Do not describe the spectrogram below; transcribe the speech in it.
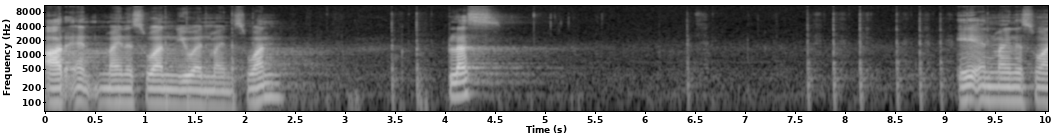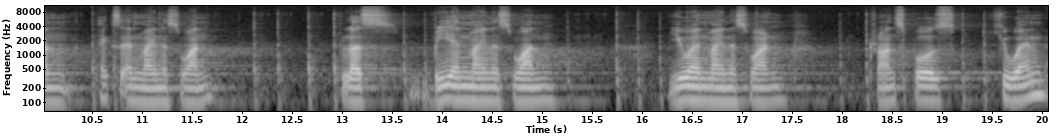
r n minus 1 u n minus 1 plus a n minus 1 x n minus 1 plus b n minus 1 u n minus 1 transpose q n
